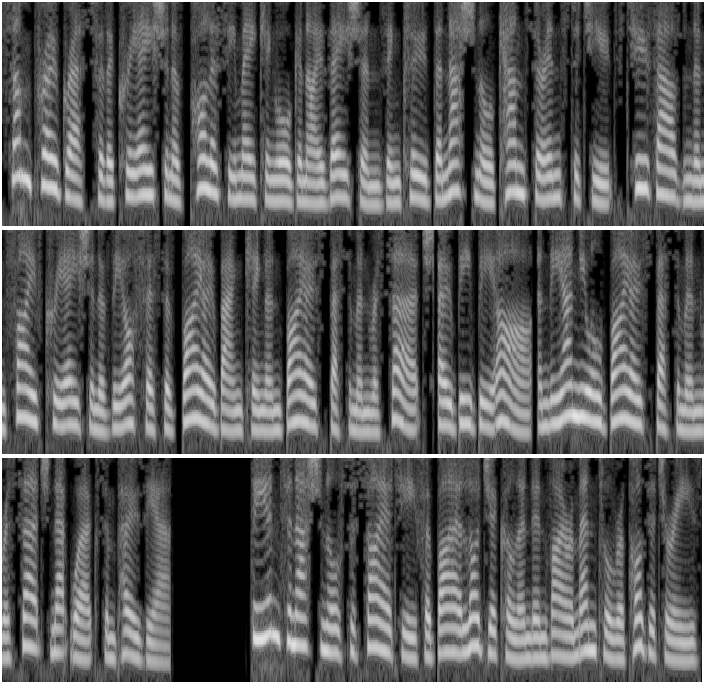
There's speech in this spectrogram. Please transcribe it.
Some progress for the creation of policy-making organizations include the National Cancer Institute's 2005 creation of the Office of Biobanking and Biospecimen Research and the annual Biospecimen Research Network Symposia. The International Society for Biological and Environmental Repositories,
